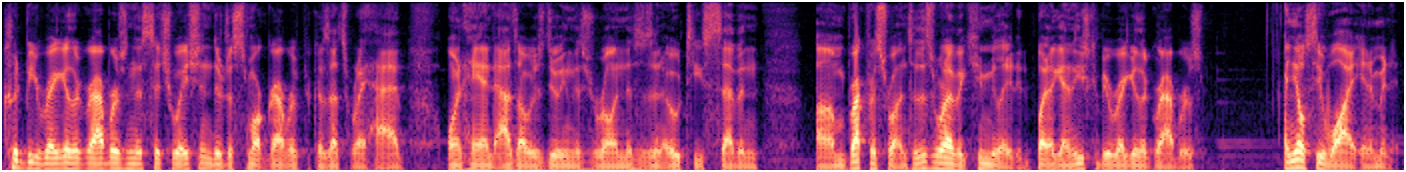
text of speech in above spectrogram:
could be regular grabbers in this situation. They're just smart grabbers because that's what I had on hand as I was doing this run. This is an OT7 um, breakfast run, so this is what I've accumulated. But again, these could be regular grabbers, and you'll see why in a minute.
